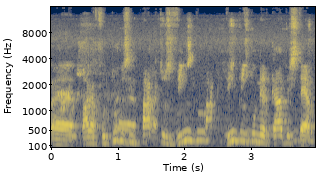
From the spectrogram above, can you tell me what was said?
é, para futuros impactos vindo, vindos do mercado externo?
